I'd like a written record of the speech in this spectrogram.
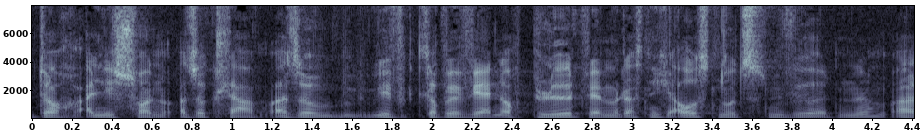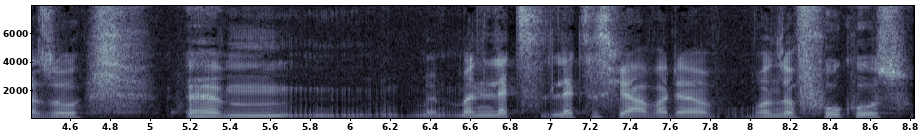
Doch, eigentlich schon. Also klar. Also ich glaube, wir wären auch blöd, wenn wir das nicht ausnutzen würden. Ne? Also ähm, mein Letz-, letztes Jahr war der, unser Fokus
